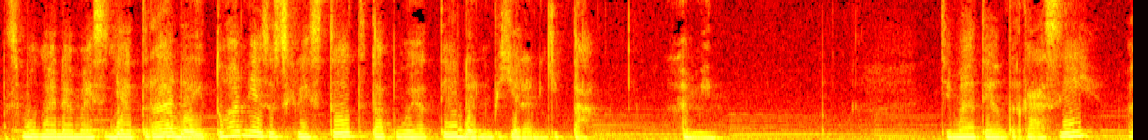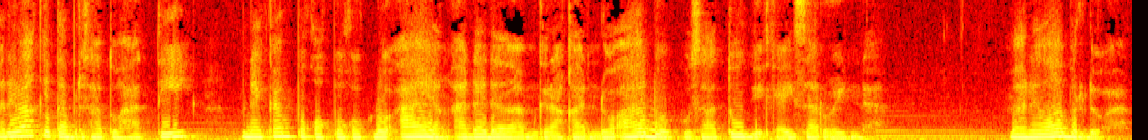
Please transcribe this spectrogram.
Semoga damai sejahtera dari Tuhan Yesus Kristus tetap mengerti dan pikiran kita. Amin. Jemaat yang terkasih, marilah kita bersatu hati menaikkan pokok-pokok doa yang ada dalam gerakan doa 21 GKI Sarwenda. Marilah berdoa.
